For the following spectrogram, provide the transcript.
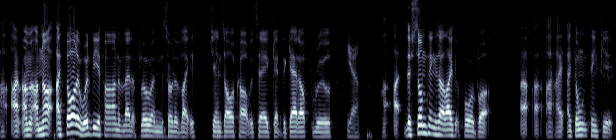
I, I'm I'm not. I thought I would be a fan of let it flow and sort of like James Alcott would say, get the get up rule. yeah. I, I, there's some things I like it for, but I, I, I don't think it.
